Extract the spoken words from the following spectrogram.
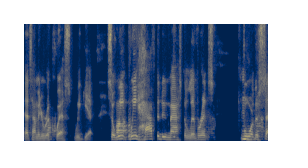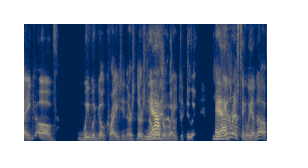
That's how many requests we get. So we we have to do mass deliverance for the sake of we would go crazy. There's there's no yeah. other way to do it. Yeah. And interestingly enough,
